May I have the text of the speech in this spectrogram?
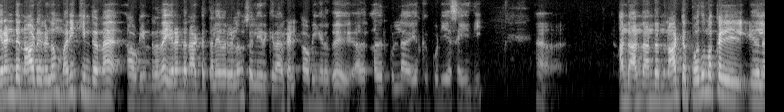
இரண்டு நாடுகளும் மதிக்கின்றன அப்படின்றத இரண்டு நாட்டு தலைவர்களும் சொல்லியிருக்கிறார்கள் அப்படிங்கிறது அதற்குள்ள இருக்கக்கூடிய செய்தி. அந்த அந்த அந்த நாட்டு பொதுமக்கள் இதுல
